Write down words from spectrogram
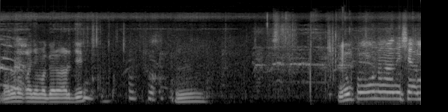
Marunong ka niya magano, Arjun? Opo. Hmm. Yung po una nga niya siyang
